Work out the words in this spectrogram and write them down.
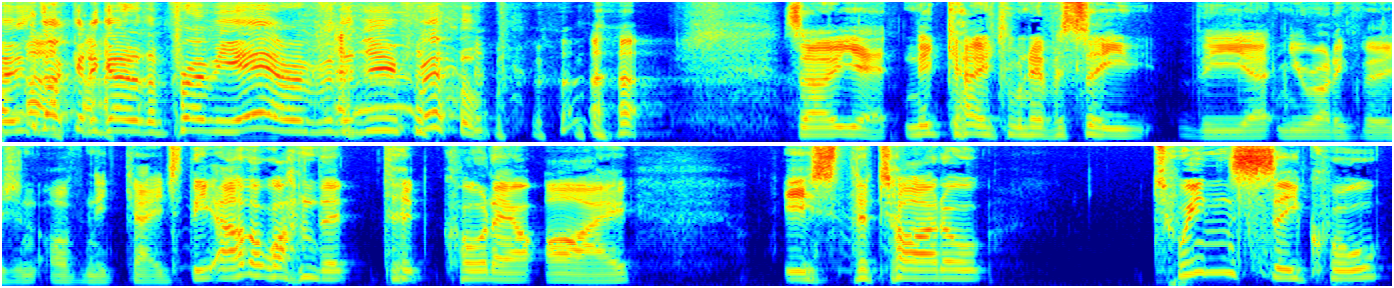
he's not going to go to the premiere of the new film. So yeah, Nick Cage will never see the uh, neurotic version of Nick Cage. The other one that that caught our eye is the title Twin sequel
